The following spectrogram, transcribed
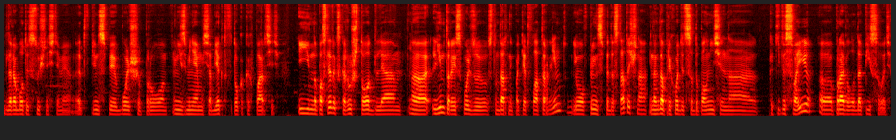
для работы с сущностями. Это, в принципе, больше про неизменяемость объектов и то, как их парсить. И напоследок скажу, что для э, линтера использую стандартный пакет Flutter Lint. Его, в принципе, достаточно. Иногда приходится дополнительно какие-то свои э, правила дописывать,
